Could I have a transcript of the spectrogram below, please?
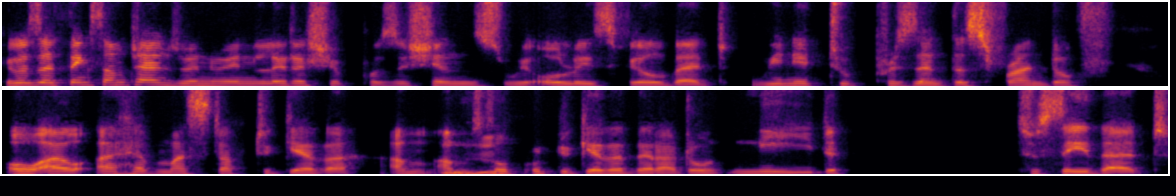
because I think sometimes when we're in leadership positions, we always feel that we need to present this front of, oh, I, I have my stuff together. I'm I'm mm-hmm. so put together that I don't need to say that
